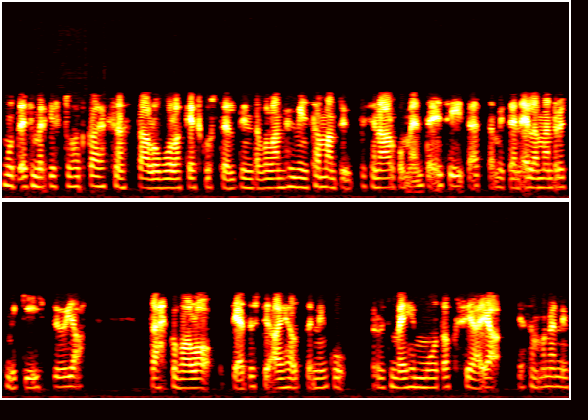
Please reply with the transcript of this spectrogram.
mutta esimerkiksi 1800-luvulla keskusteltiin tavallaan hyvin samantyyppisen argumentein siitä, että miten elämän rytmi kiihtyy ja sähkövalo tietysti aiheutti niin kuin rytmeihin muutoksia ja, ja semmoinen niin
